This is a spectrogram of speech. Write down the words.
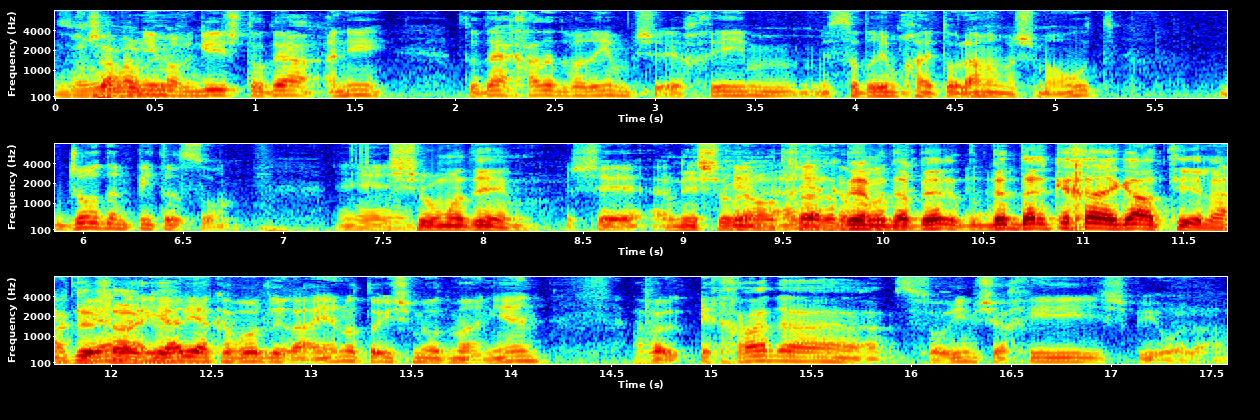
אז ברור עכשיו אני לי. מרגיש, אתה יודע, אני, אתה יודע, אחד הדברים שהכי מסדרים לך את עולם המשמעות, ג'ורדן פיטרסון. אה, שהוא מדהים. ש... אני שומע כן, אותך הרבה הכבוד- מדבר, בדרכך הגעתי אליו, אה, דרך כן, היה לי אגב. הכבוד לראיין אותו, איש מאוד מעניין, אבל אחד הספרים שהכי השפיעו עליו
